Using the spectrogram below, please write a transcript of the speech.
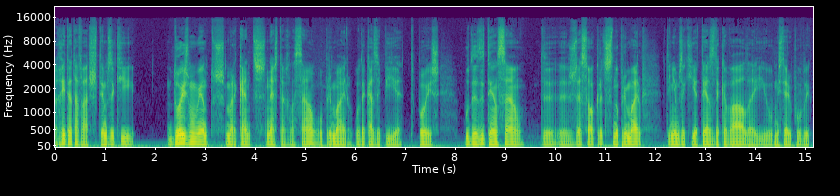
Rita Tavares, temos aqui dois momentos marcantes nesta relação. O primeiro, o da Casa Pia, depois o da detenção de uh, José Sócrates. No primeiro, tínhamos aqui a tese da Cabala e o Ministério Público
